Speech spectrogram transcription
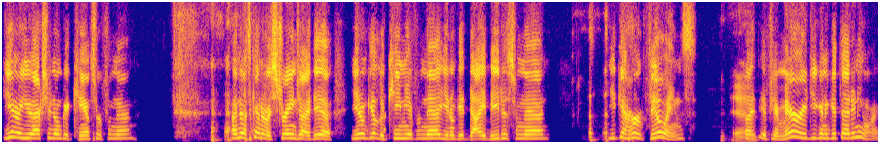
you know you actually don't get cancer from that. I know it's kind of a strange idea. You don't get leukemia from that. You don't get diabetes from that. You get hurt feelings, yeah. but if you're married, you're going to get that anyway.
